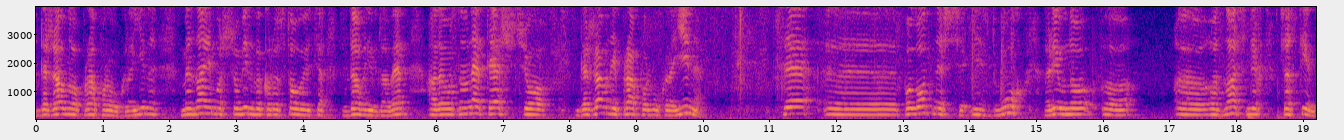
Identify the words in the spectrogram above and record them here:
Державного прапора України, ми знаємо, що він використовується з давніх давен, але основне те, що Державний прапор України це е, полотнище із двох рівно е, е, частин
